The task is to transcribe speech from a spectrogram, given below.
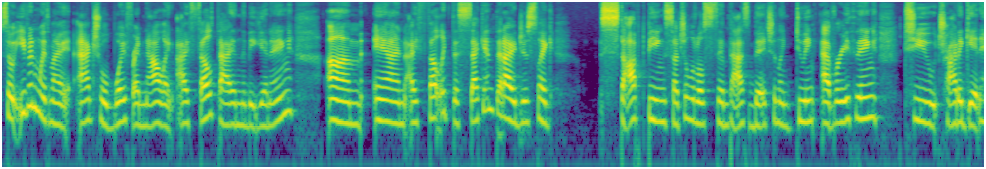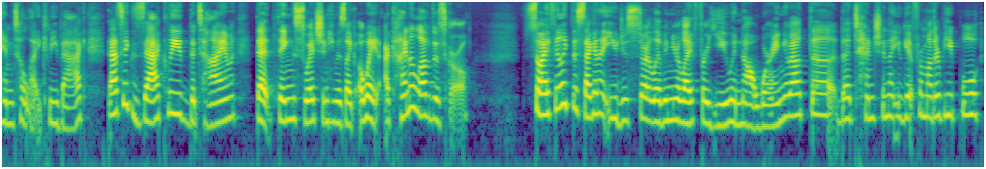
So even with my actual boyfriend now, like I felt that in the beginning. Um, and I felt like the second that I just like stopped being such a little simp ass bitch and like doing everything to try to get him to like me back, that's exactly the time that things switched and he was like, oh wait, I kind of love this girl. So I feel like the second that you just start living your life for you and not worrying about the the attention that you get from other people,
